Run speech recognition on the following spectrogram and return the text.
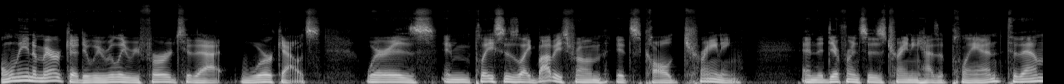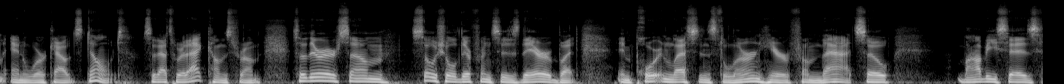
only in America do we really refer to that workouts. Whereas in places like Bobby's from, it's called training. And the difference is training has a plan to them and workouts don't. So that's where that comes from. So there are some social differences there, but important lessons to learn here from that. So Bobby says,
